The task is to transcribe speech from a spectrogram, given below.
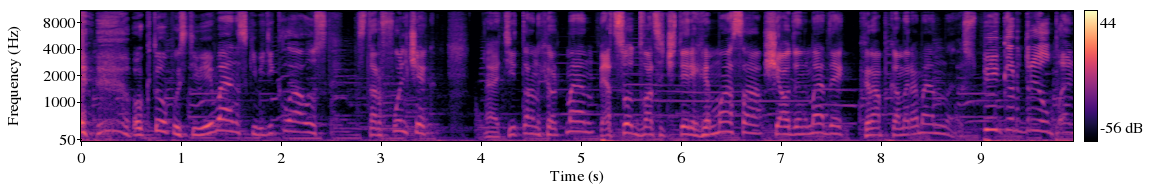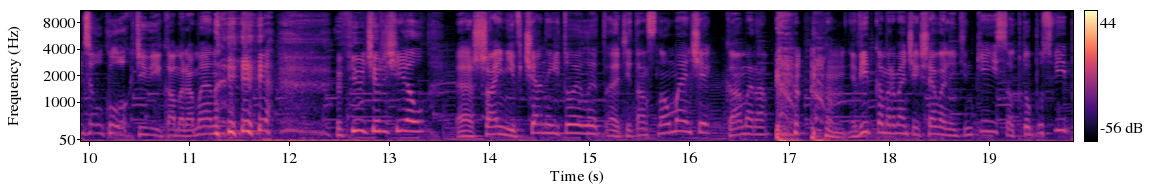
Октопус, Тіві Івен, Скібіді Клаус, Старфольчик, Тітан Титан Хертмен, 524 гемаса, ще один медик, краб камерамен, Спікер Дрил, пенсіл Клок ТВ камерамен. Future е, Shiny вчений тойлет, е, Титан Сноуменчик, камера, Віп камераменчик, ще Валентін Кейс, Октопус Віп,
